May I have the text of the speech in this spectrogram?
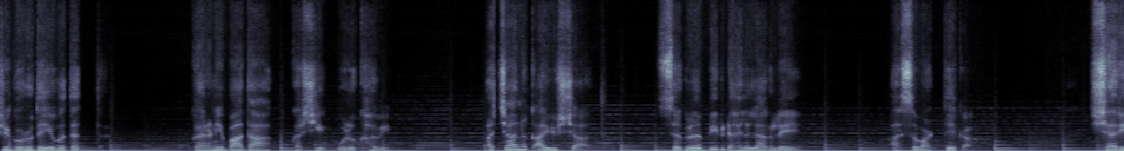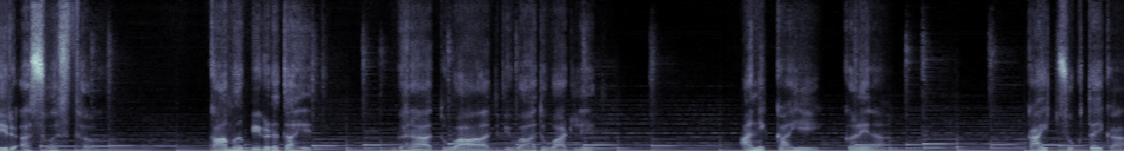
श्री गुरुदेव दत्त. करणी बाधा कशी ओळखावी? अचानक आयुष्यात सगळं बिघडायला लागले असं वाटतंय का? शरीर अस्वस्थ. काम बिघडत आहेत. घरात वाद विवाद वाढलेत. आणि काही कळेना. काय चुकतंय का?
